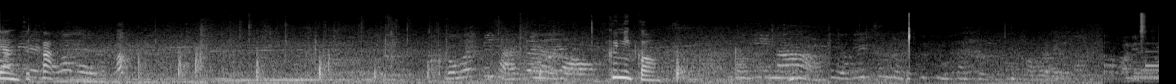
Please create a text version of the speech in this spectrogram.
어디 앉을까? 너무 햇빛이 안 쬐면서 그니까. 여기나 여기 1층도 괜찮고 2층 가봐야 스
